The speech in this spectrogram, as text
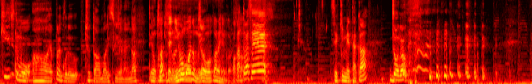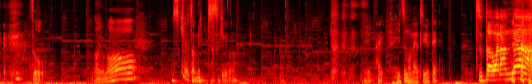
聞いてても、ああ、やっぱりこれ、ちょっとあんまり好きじゃないなって。でもかつて日本語でもよう分からへんから分かってます関目高ゾノそう。なんよな好きなやつはめっちゃ好きやけどな。はい。いつものやつ言うて。伝わらんな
